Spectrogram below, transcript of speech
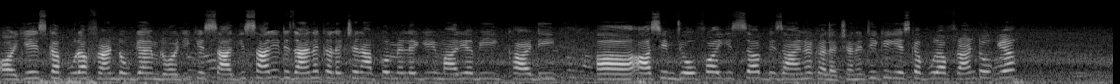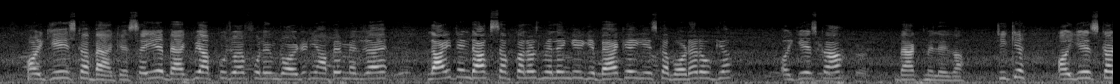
और ये इसका पूरा फ्रंट हो गया एम्ब्रॉयडरी के साथ। ये सारी डिज़ाइनर कलेक्शन आपको मिलेगी। मारिया बी खाड़ी आसिम, जोफ़ा, ये सब डिज़ाइनर कलेक्शन है। ठीक है, ये इसका पूरा फ्रंट हो गया। और ये इसका बैग है। सही है बैग भी आपको जो है फुल एम्ब्रॉयडर्ड यहाँ पे मिल रहा है। लाइट एंड डार्क सब कलर्स मिलेंगे। ये बैग है, ये इसका बॉर्डर हो गया। और ये इसका बैक मिलेगा। ठीक है? और ये इसका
